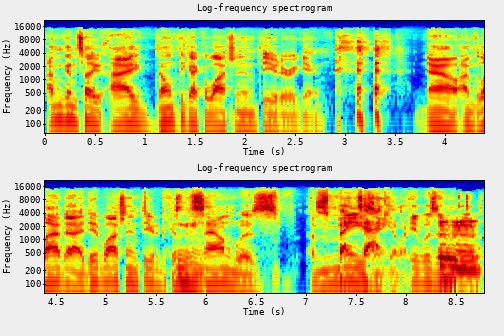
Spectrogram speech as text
I'm going to tell you, I don't think I could watch it in theater again. now, I'm glad that I did watch it in theater because the mm-hmm. sound was amazing. Spectacular. It was, a,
